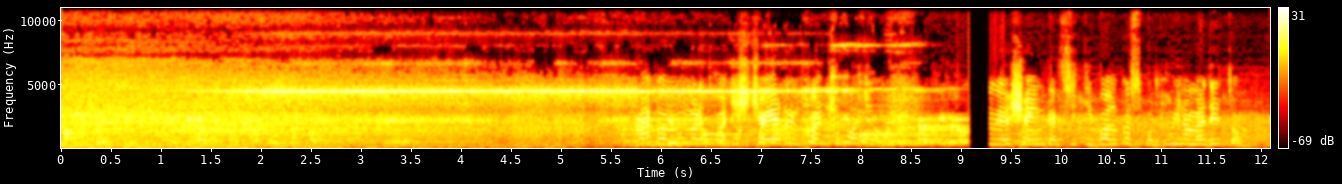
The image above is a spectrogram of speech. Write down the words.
mamy Wagon numer 21 kończy pociąg. Znajduje się Intercity Bolko z podwójną edytą.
